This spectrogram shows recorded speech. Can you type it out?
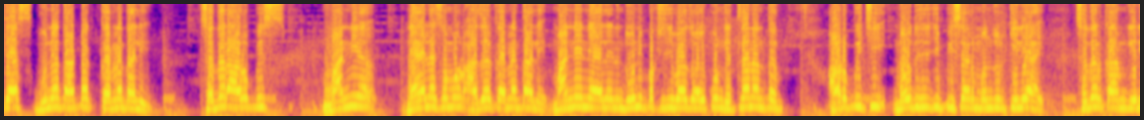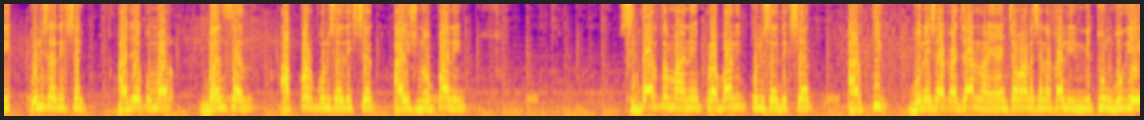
त्यास गुन्ह्यात अटक करण्यात आली. सदर आरोपीस मान्य न्यायालयासमोर हजर करण्यात आले. मान्य न्यायालयाने दोन्ही पक्षाची बाजू ऐकून घेतल्यानंतर आरोपीची नऊ दिवसाची पीसीआर मंजूर केली आहे. सदर कामगिरी पोलीस अधीक्षक अजय कुमार बन्सल अप्पर पोलीस अधीक्षक आयुष नोपानी सिद्धार्थ माने प्रभारी पोलीस अधीक्षक आर्थिक गुन्हे शाखा जालना यांच्या मार्गदर्शनाखाली मिथुन घुगे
